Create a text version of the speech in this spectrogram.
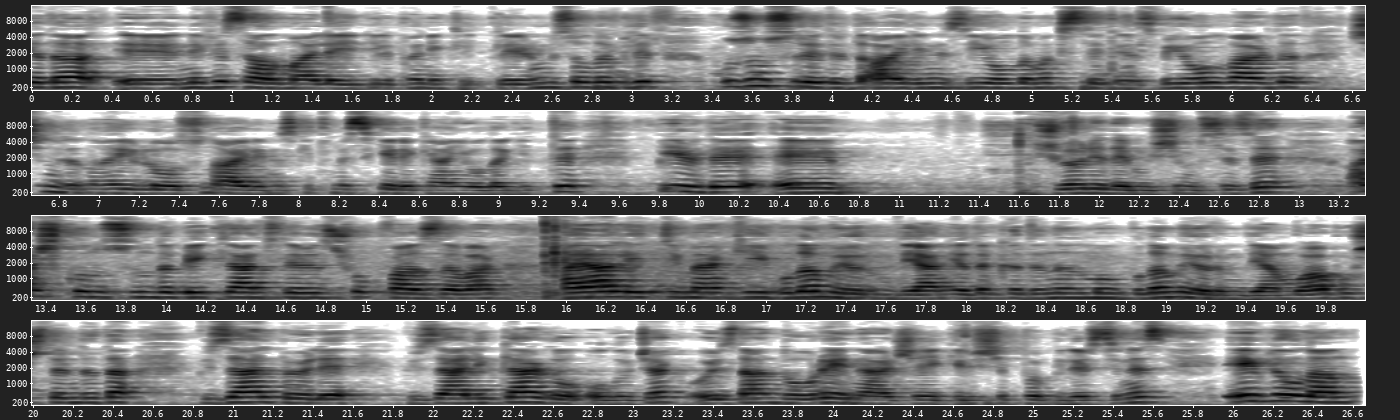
ya da e, nefes almayla ilgili panikliklerimiz olabilir. Uzun süredir de ailenizi yollamak istediğiniz bir yol vardı. Şimdiden hayırlı olsun. Aileniz gitmesi gereken yola gitti. Bir de e, Şöyle demişim size, aşk konusunda beklentileriniz çok fazla var. Hayal ettiğim erkeği bulamıyorum diyen ya da kadınımı bulamıyorum diyen boğa burçlarında da güzel böyle güzellikler de olacak. O yüzden doğru enerjiye giriş yapabilirsiniz. Evli olan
